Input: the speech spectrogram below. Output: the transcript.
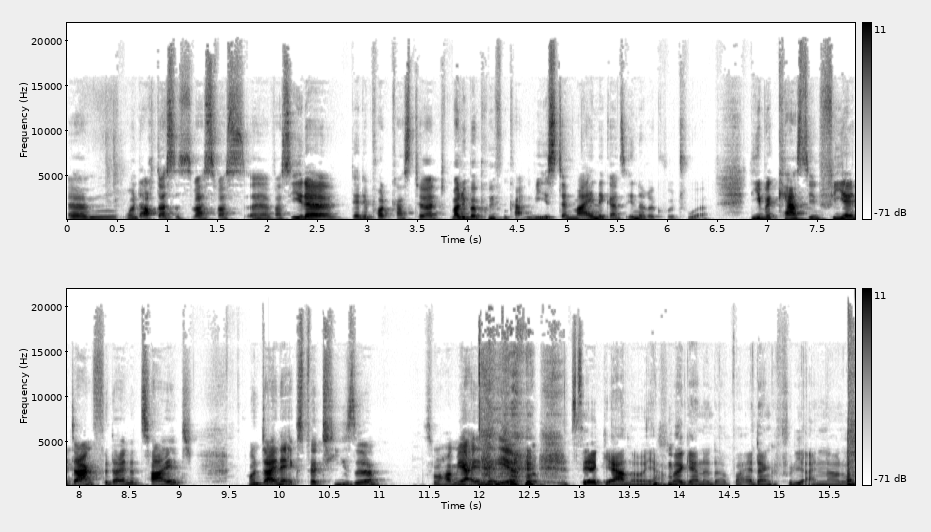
Ähm, und auch das ist was, was, äh, was jeder, der den Podcast hört, mal überprüfen kann. Wie ist denn meine ganz innere Kultur? Liebe Kerstin, vielen Dank für deine Zeit und deine Expertise. So haben wir eine Ehre. Sehr gerne, ja, war gerne dabei. Danke für die Einladung.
